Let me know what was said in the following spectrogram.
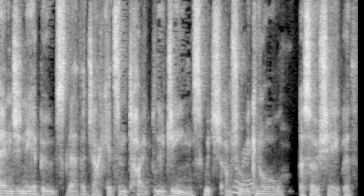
engineer boots, leather jackets, and tight blue jeans, which I'm sure we can all associate with.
